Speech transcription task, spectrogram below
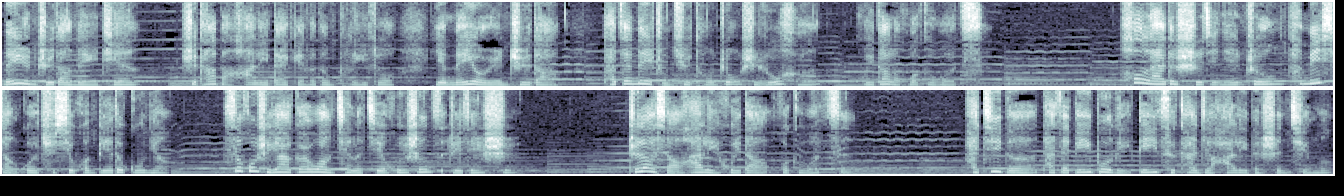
没人知道那一天是他把哈利带给了邓普利多，也没有人知道他在那种剧痛中是如何回到了霍格沃茨。后来的十几年中，他没想过去喜欢别的姑娘，似乎是压根儿忘记了结婚生子这件事。直到小哈利回到霍格沃茨。还记得他在第一部里第一次看见哈利的神情吗？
